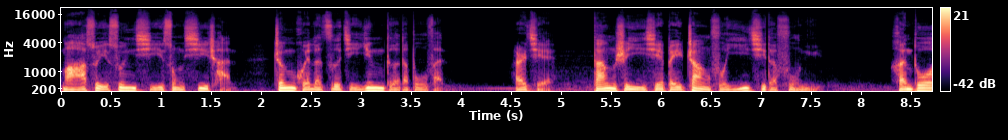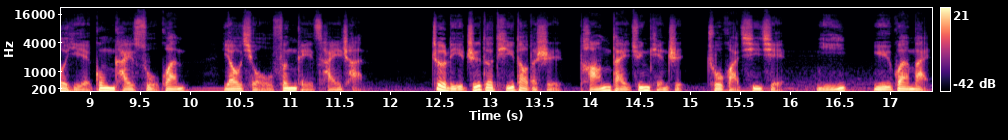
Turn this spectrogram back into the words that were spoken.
马遂孙媳送西产，争回了自己应得的部分。而且，当时一些被丈夫遗弃的妇女，很多也公开诉官，要求分给财产。这里值得提到的是，唐代均田制，除寡妻妾、尼女冠外，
